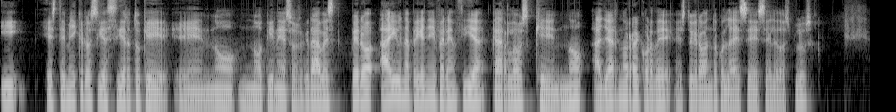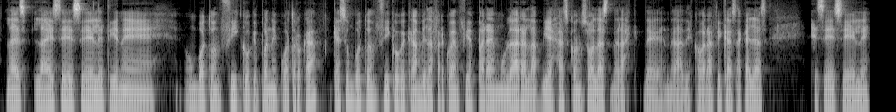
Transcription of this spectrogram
Y este micro sí es cierto que eh, no, no tiene esos graves, pero hay una pequeña diferencia, Carlos, que no, ayer no recordé, estoy grabando con la SSL2 Plus. La, la SSL tiene un botoncito que pone 4K, que es un botoncito que cambia las frecuencias para emular a las viejas consolas de las, de, las discográficas, aquellas SSL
